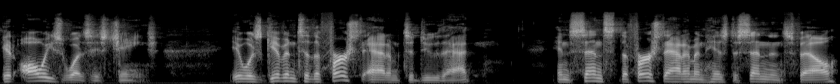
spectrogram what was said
It always was his change. It was given to the first Adam to do that, and since the first Adam and his descendants fell,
